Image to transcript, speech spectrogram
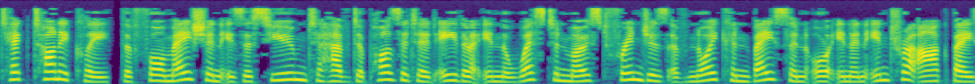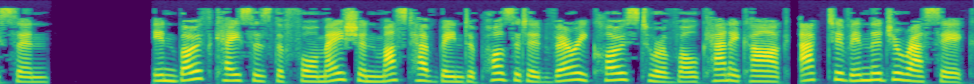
Tectonically, the formation is assumed to have deposited either in the westernmost fringes of Neuquén Basin or in an intra-arc basin. In both cases the formation must have been deposited very close to a volcanic arc, active in the Jurassic.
